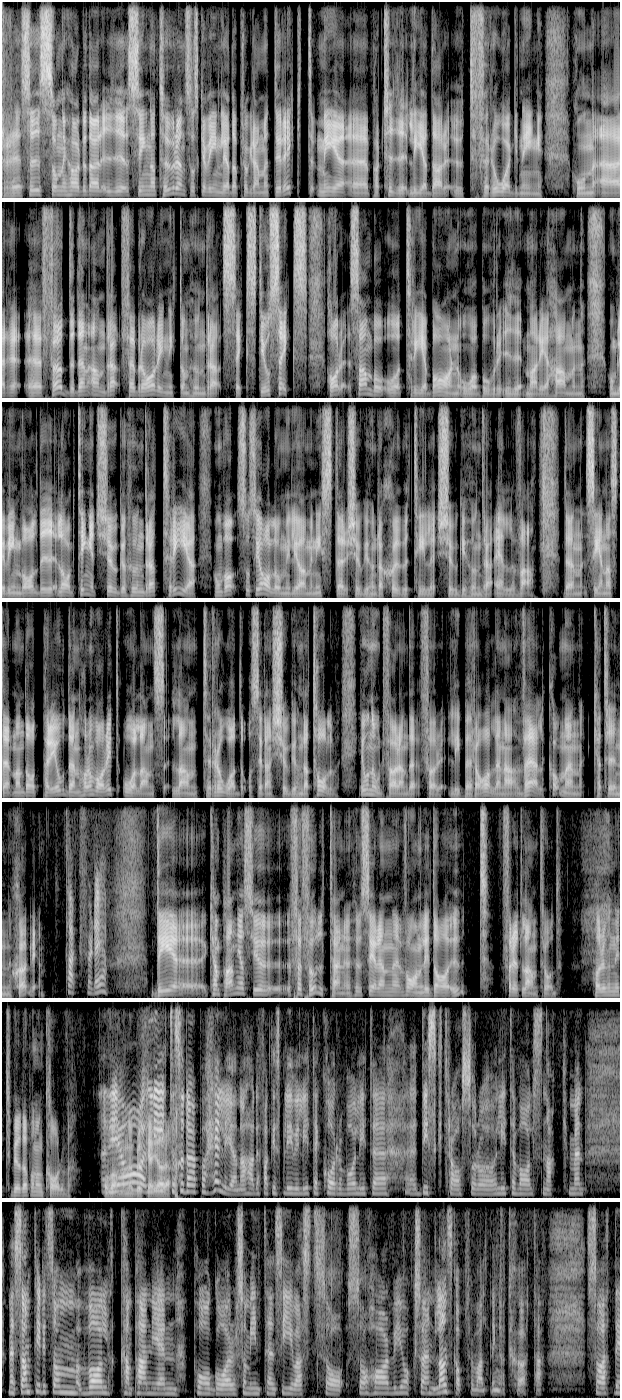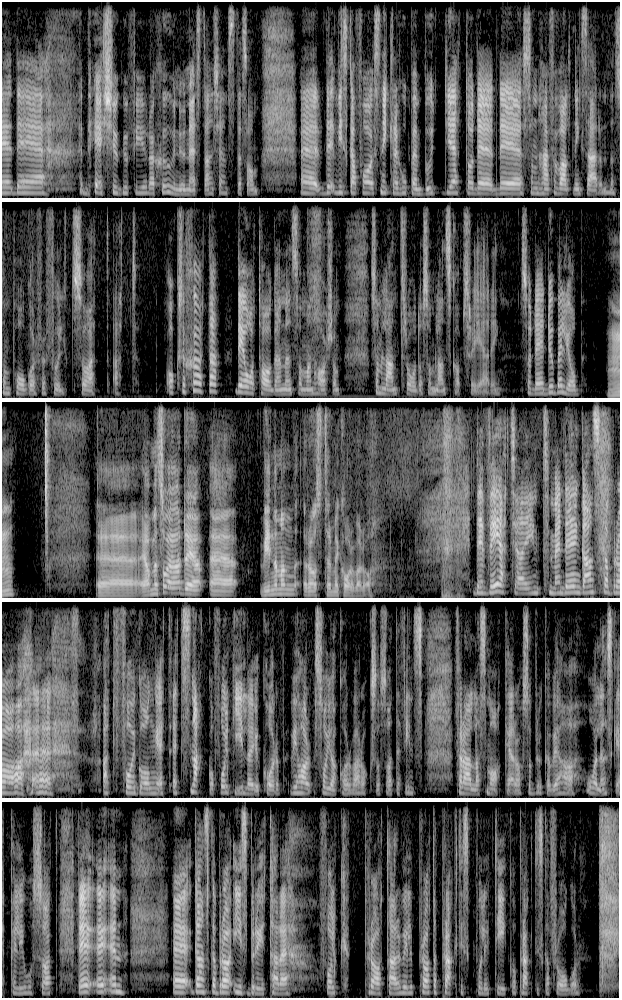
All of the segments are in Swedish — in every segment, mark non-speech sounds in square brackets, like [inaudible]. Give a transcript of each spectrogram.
Precis som ni hörde där i signaturen så ska vi inleda programmet direkt med eh, partiledarutfrågning. Hon är eh, född den 2 februari 1966, har sambo och tre barn och bor i Mariehamn. Hon blev invald i lagtinget 2003. Hon var social och miljöminister 2007 till 2011. Den senaste mandatperioden har hon varit Ålands lantråd och sedan 2012 är hon ordförande för Liberalerna. Välkommen Katrin Sjögren. Tack för det. Det kampanjas ju för fullt här nu. Hur ser en vanlig dag ut för ett lantråd? Har du hunnit bjuda på någon korv? Ja, lite göra. sådär på helgerna har det faktiskt blivit lite korv och lite eh, disktrasor och lite valsnack. Men men samtidigt som valkampanjen pågår som intensivast så, så har vi också en landskapsförvaltning att sköta. Så att det, det, [laughs] det är 24-7 nu nästan känns det som. Eh, det, vi ska få snickra ihop en budget och det, det är sådana här förvaltningsärenden som pågår för fullt. Så att, att också sköta de åtaganden som man har som, som lantråd och som landskapsregering. Så det är dubbeljobb. Mm. Eh, ja men så är det. Eh, vinner man röster med korvar då? Det vet jag inte men det är en ganska bra eh, att få igång ett, ett snack och folk gillar ju korv. Vi har sojakorvar också så att det finns för alla smaker och så brukar vi ha åländsk äppeljuice. Så att det är en eh, ganska bra isbrytare. Folk pratar, vill prata praktisk politik och praktiska frågor.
